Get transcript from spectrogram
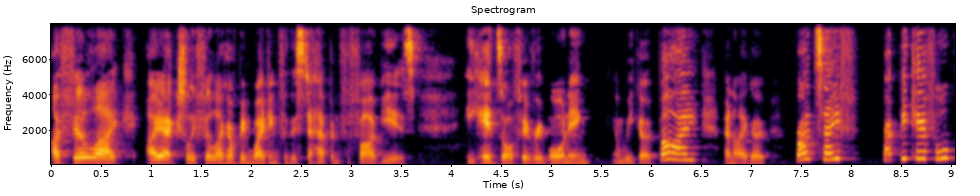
I feel like I actually feel like I've been waiting for this to happen for five years. He heads off every morning, and we go bye, and I go ride safe, right, be careful,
